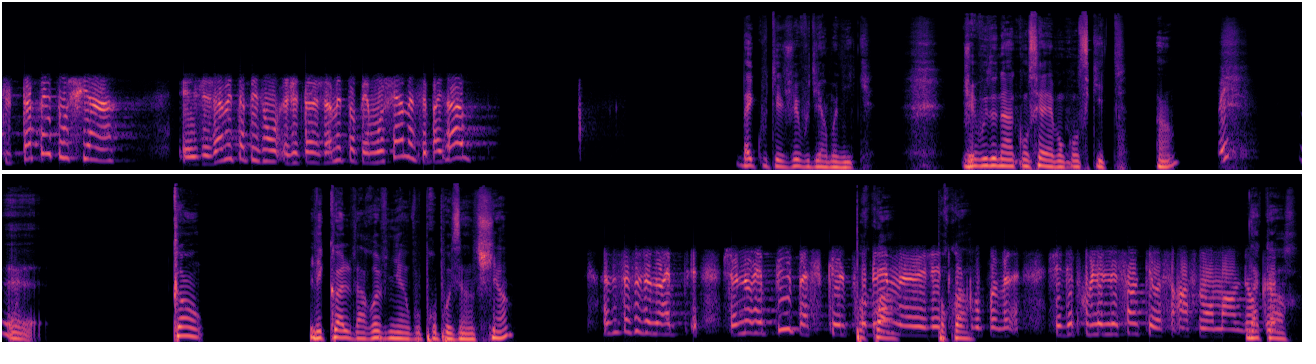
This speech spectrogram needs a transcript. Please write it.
tu tapais ton chien. Et j'ai jamais tapé son, j'ai jamais tapé mon chien, mais c'est pas grave. Bah écoutez, je vais vous dire, Monique. Je vais vous donner un conseil avant qu'on se quitte. Hein oui. Euh, quand l'école va revenir vous proposer un chien. Ah, de toute façon, je n'aurais plus parce que le problème, euh, j'ai des problèmes de santé en, ce moment. Euh, D'accord.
